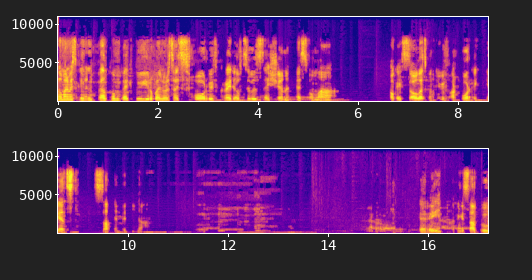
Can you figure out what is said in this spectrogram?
Hello, my name is Kim and welcome back to Europa Universalis 4 with Cradle of Civilization as Oman. Okay, so let's continue with our war against Sa and Medina. Okay, I think it's time to...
